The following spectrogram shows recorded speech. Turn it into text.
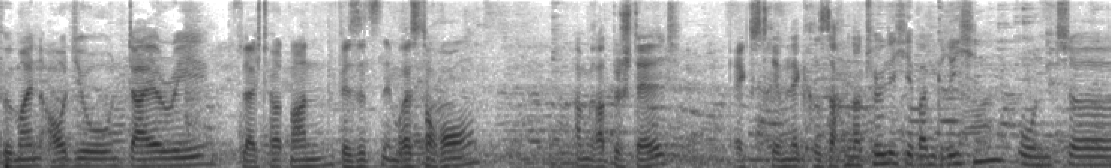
für mein Audio-Diary. Vielleicht hört man, wir sitzen im Restaurant, haben gerade bestellt. Extrem leckere Sachen natürlich hier beim Griechen. Und äh,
